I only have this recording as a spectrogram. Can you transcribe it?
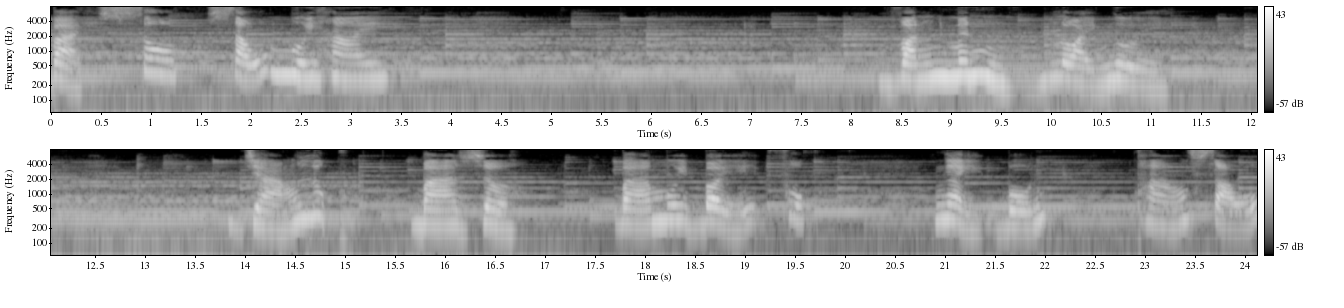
Bài số 62 Văn minh loài người. Giảng lúc 3 giờ 37 phút Ngày 4 tháng 6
